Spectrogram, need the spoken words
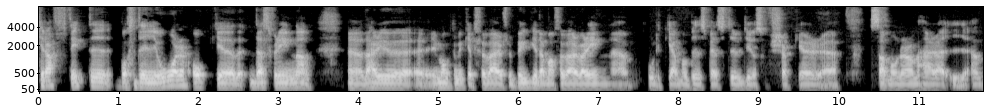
kraftigt i, både i år och eh, dessförinnan. Eh, det här är ju eh, i mångt och mycket ett förvärvsbygge där man förvärvar in olika mobilspelstudios och försöker samordna de här i en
